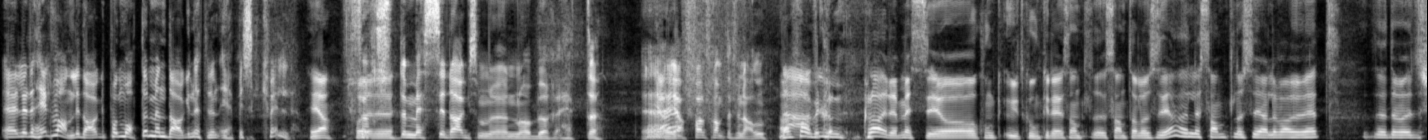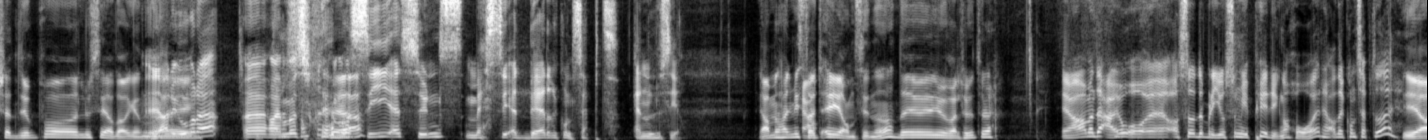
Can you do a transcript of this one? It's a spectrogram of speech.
Eller en helt vanlig dag på en måte, men dagen etter en episk kveld. ja for, Første Messi-dag, som det nå bør hete. Eh, Ja, ja. Iallfall fram til finalen. ja, det er faen, vel- Klarer Messi å konk- utkonkurrere Sant, Santa Lucia? Eller Sant Lucia, eller hva hun het? Det, det skjedde jo på Lucia-dagen. Ja, det gjorde det. Eh, og jeg må, sant, jeg må Ja. si jeg syns Messi er et bedre konsept enn Lucia. Ja, Men han mista Ja. ikke øynene sine, da. Det gjorde vel hun, tror jeg. Ja, men det er jo eh, altså, Det blir jo så mye pyrring av hår av det konseptet der. Ja.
